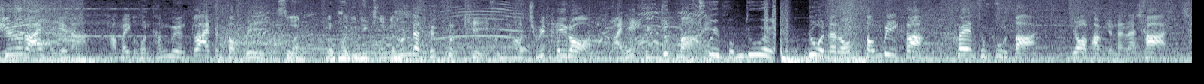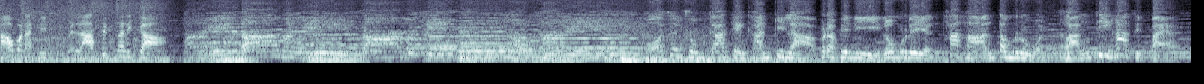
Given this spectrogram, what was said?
เชื้อร้ายหายนะทำให้คนทั้งเมืองกลายเป็นซอมบี้ส่วนเราพออยู่นี่ก่อนนะลุ้นระทึกสุดขีดเอาชีวิตให้รอดไปให้ถึงจุดหมายช่วยผมด้วยด่วนนรกซอมบี้คลั่ง Train to Busan ยอดภาพยนตร์นานาชาติ เช้าวันอาทิตย์เวลา 10นาฬิกาขอเชิญชมการแข่งขันกีฬาประเพณีโรงเรียนทหารตำรวจ ครั้งที่ 58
